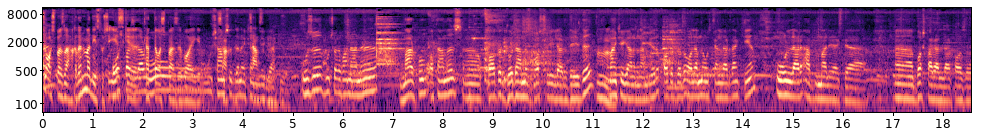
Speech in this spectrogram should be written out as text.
shu oshpazlar haqida nima deysiz? O'sha eski katta o, oshpazi boyagi Shamsiddin akamga o'zi bu choyxonani marhum otamiz e, qodir dodamiz boshchiliklarida edi Hmm. man kelganimdan beri qodir doda olamdan o'tganlaridan keyin o'g'illari abdumalik aka boshqaradilar hozir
